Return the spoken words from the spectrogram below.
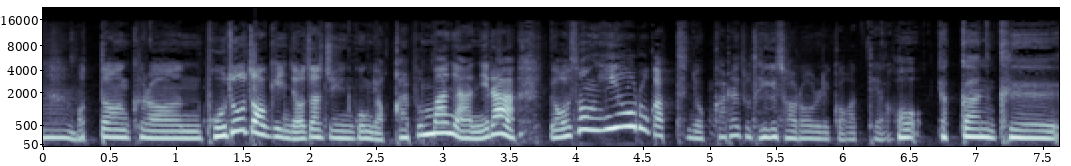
음. 어떤 그런 보조적인 여자 주인공 역할뿐만이 아니라 여성 히어로 같은 역할 해도 되게 잘 어울릴 것 같아요. 어, 약간 그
